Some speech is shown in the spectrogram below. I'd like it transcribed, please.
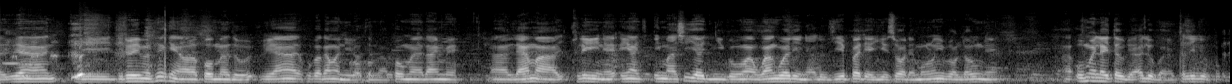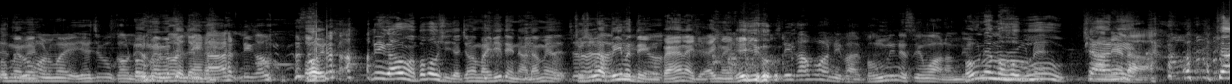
ရီယန်ဒီဒီလိုမဖြစ်ခင်တော့ပုံမှန်ဆိုရီယန်ဟိုဘက်ကမှနေတော့တင်မှာပုံမှန်အတိုင်းပဲ အာလမ်းမှာကလေးနဲ့အိမ်အိမ်မှာရှိရညီကောင်ကဝမ်းခွဲတွေနဲ့အဲ့လိုရေးပတ်တယ်ရေးစော့တယ်မုံလုံးကြီးပေါ်လုံးနေအိုးမဲလိုက်တုတ်တယ်အဲ့လိုပဲကလေးလိုပုံမှန်ပဲပုံမှန်ပဲရဲချဖို့ကောင်းတယ်ပုံမှန်ပဲဖြတ်တယ်လေကလေကောင်းဟိုဒီကောင်ကပေါ့ပေါ့ရှိကြကျွန်တော်မိုင်လေးတင်တာဒါပေမဲ့ကျူကျူကပေးမတင်ဘူးဘန်းလိုက်တယ်အဲ့မိုင်လေးယူလေကောင်းပေါ်နေပါဘုံလေးနဲ့ဆင်းသွားလားမသိဘုံနဲ့မဟုတ်ဘူးဖြာနဲ့လားဖြာ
